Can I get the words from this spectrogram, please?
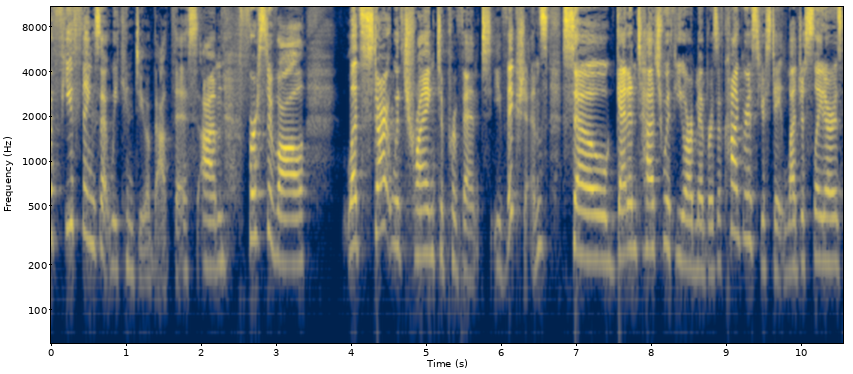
a few things that we can do about this. Um, first of all, Let's start with trying to prevent evictions. So get in touch with your members of Congress, your state legislators.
